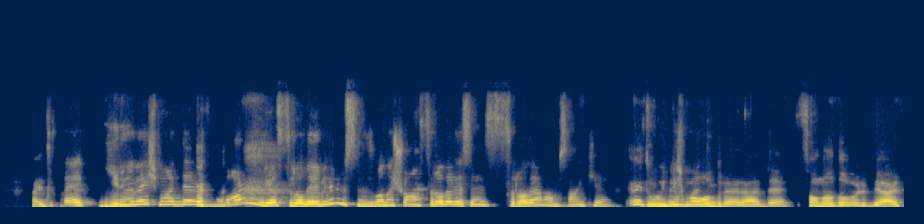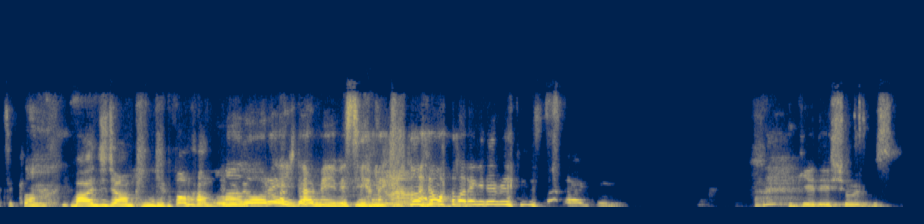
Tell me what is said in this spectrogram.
Hadi. Evet, 25 madde var mıdır ya? Sıralayabilir misiniz? Bana şu an sırala deseniz sıralayamam sanki. Evet, uydurma madde. olur herhalde. Sona doğru bir artık. Bungee jumping'e falan doğru. Sona doğru ejder meyvesi yemek falan oralara gidebiliriz. Türkiye'de yaşıyoruz.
